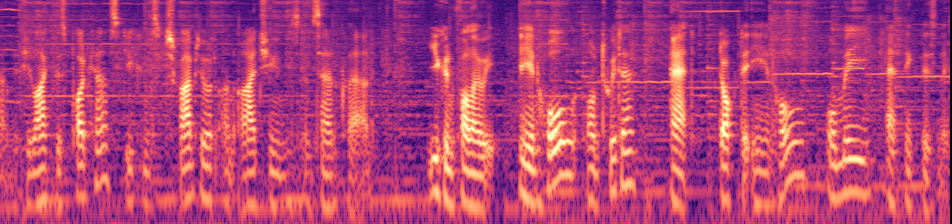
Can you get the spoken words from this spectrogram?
Um, if you like this podcast, you can subscribe to it on iTunes and SoundCloud. You can follow Ian Hall on Twitter at Dr. Ian Hall or me at Nick Bisley.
